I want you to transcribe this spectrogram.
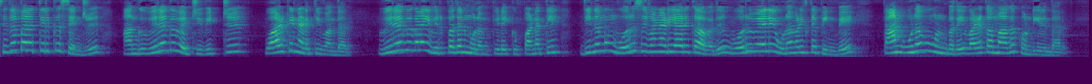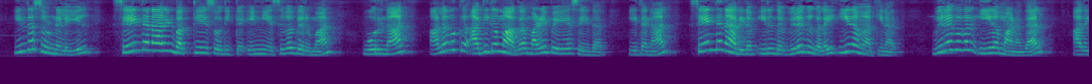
சிதம்பரத்திற்கு சென்று அங்கு விறகு வெற்றி விற்று வாழ்க்கை நடத்தி வந்தார். விறகுகளை விற்பதன் மூலம் கிடைக்கும் பணத்தில் தினமும் ஒரு சிவனடியாருக்காவது ஒருவேளை உணவளித்த பின்பே தான் உணவு உண்பதை வழக்கமாக கொண்டிருந்தார். இந்த சூழ்நிலையில் சேந்தனாரின் பக்தியை சோதிக்க எண்ணிய சிவபெருமான் ஒரு நாள் அளவுக்கு அதிகமாக மழை பெய்ய செய்தார். இதனால் சேந்தனாரிடம் இருந்த விறகுகளை ஈரமாக்கினார். விறகுகள் ஈரமானதால் அதை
